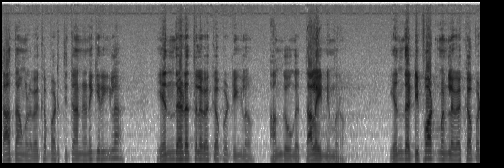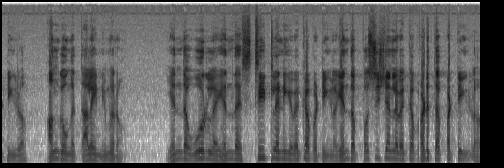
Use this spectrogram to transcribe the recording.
சாத்தா அவங்கள வெக்கப்படுத்திட்டான்னு நினைக்கிறீங்களா? எந்த இடத்துல வைக்கப்பட்டீங்களோ அங்கே உங்கள் தலை நிமிரும். எந்த டிபார்ட்மெண்ட்டில் வைக்கப்பட்டீங்களோ அங்கே உங்கள் தலை நிமிரும். எந்த ஊரில் எந்த ஸ்ட்ரீட்டில் நீங்கள் வைக்கப்பட்டீங்களோ எந்த பொசிஷனில் வைக்கப்படுத்தப்பட்டீங்களோ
